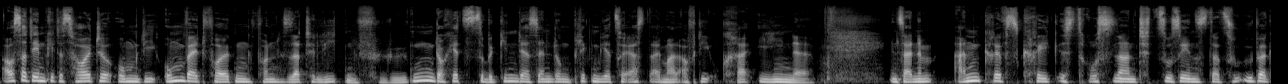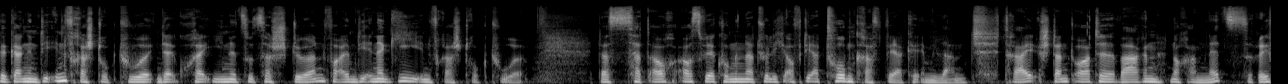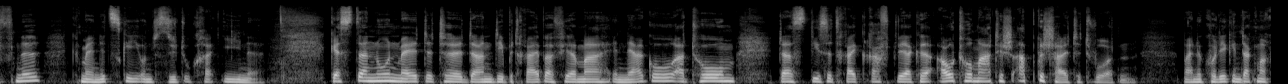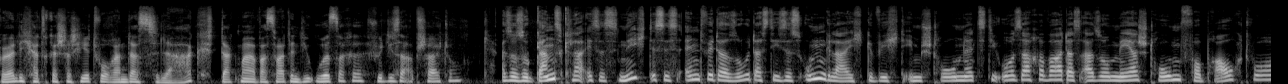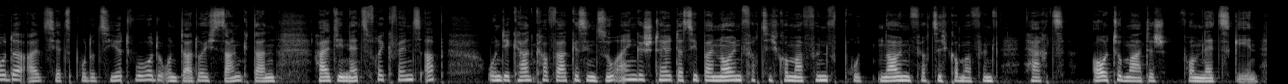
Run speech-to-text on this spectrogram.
Außerdem geht es heute um die Umweltfolgen von Satellitenflügen. Doch jetzt zu Beginn der Sendung blicken wir zuerst einmal auf die Ukraine. In seinem Angriffskrieg ist Russland zusehends dazu übergegangen, die Infrastruktur in der Ukraine zu zerstören, vor allem die Energieinfrastruktur. Das hat auch Auswirkungen natürlich auf die Atomkraftwerke im Land. Drei Standorte waren noch am Netz, Rivne, Khmelnytsky und Südukraine. Gestern nun meldete dann die Betreiberfirma Energoatom, dass diese drei Kraftwerke automatisch abgeschaltet wurden. Meine Kollegin Dagmar Röhrlich hat recherchiert, woran das lag. Dagmar, was war denn die Ursache für diese Abschaltung? Also so ganz klar ist es nicht. Es ist entweder so, dass dieses Ungleichgewicht im Stromnetz die Ursache war, dass also mehr Strom verbraucht wurde, als jetzt produziert wurde und dadurch sank dann halt die Netzfrequenz ab. Und die Kernkraftwerke sind so eingestellt, dass sie bei 49,5 49,5 Hertz automatisch vom Netz gehen.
